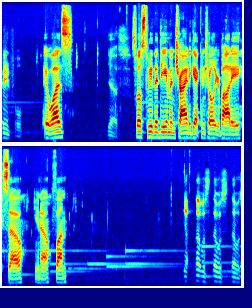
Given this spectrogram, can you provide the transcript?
painful. it was. Yes. supposed to be the demon trying to get control of your body, so you know, fun. Yeah, that was that was that was.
